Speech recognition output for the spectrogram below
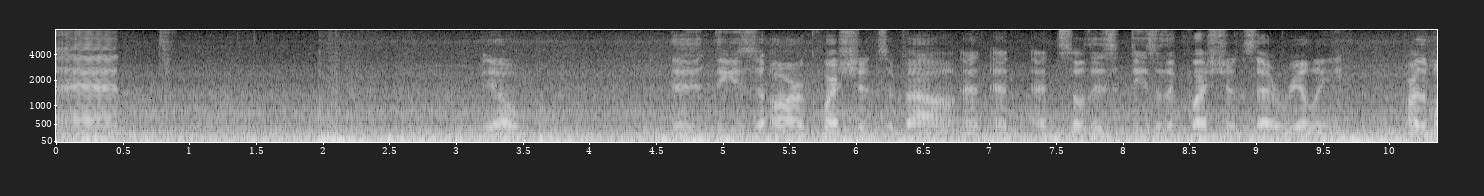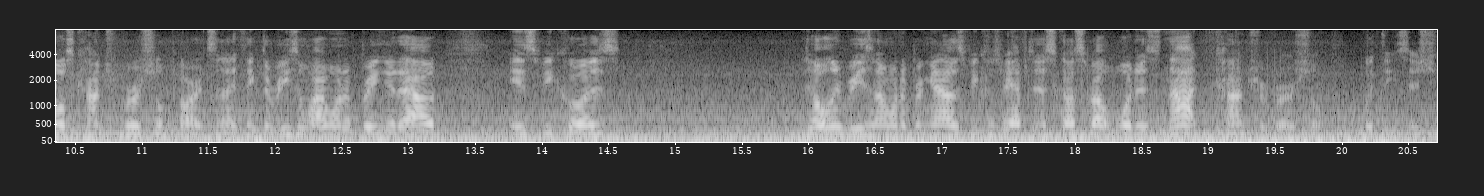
And, you know, th- these are questions about, and, and, and so this, these are the questions that really are the most controversial parts. And I think the reason why I want to bring it out is because the only reason I want to bring it out is because we have to discuss about what is not controversial with these issues.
